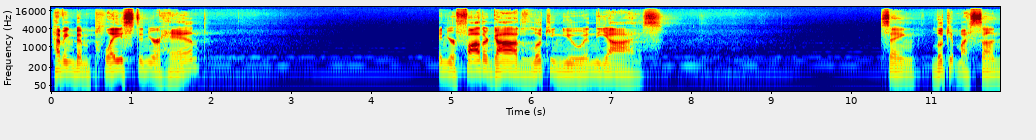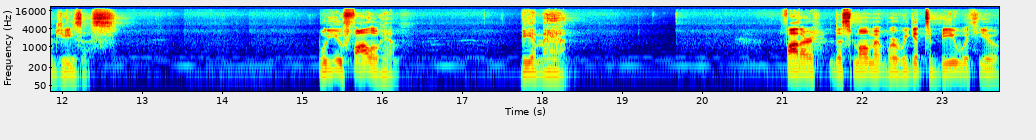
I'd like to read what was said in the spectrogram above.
having been placed in your hand, and your Father God looking you in the eyes, saying, Look at my son, Jesus. Will you follow him? Be a man. Father, this moment where we get to be with you,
